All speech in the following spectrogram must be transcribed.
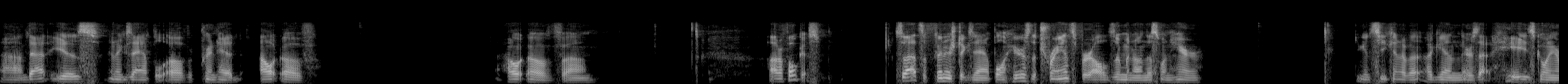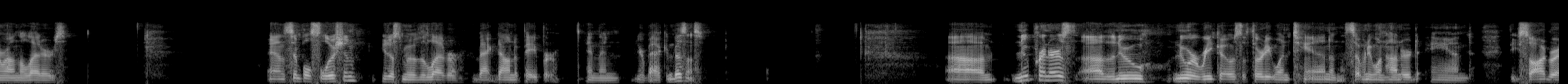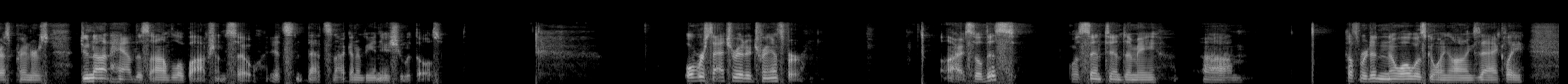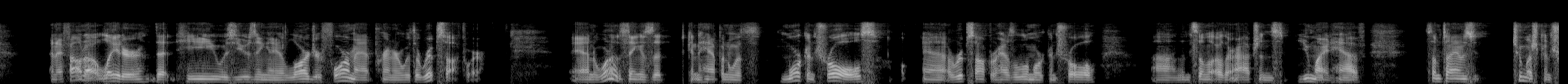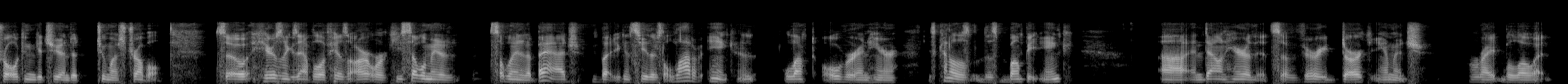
Uh, that is an example of a print head out of out of um, out of focus. So that's a finished example. Here's the transfer. I'll zoom in on this one here. You can see kind of, a, again, there's that haze going around the letters. And simple solution, you just move the lever back down to paper and then you're back in business. Um, new printers, uh, the new newer Ricohs, the 3110 and the 7100 and the Sawgrass printers do not have this envelope option, so it's that's not going to be an issue with those. Oversaturated transfer. All right, so this was sent in to me. Um, customer didn't know what was going on exactly, and I found out later that he was using a larger format printer with a RIP software. And one of the things that can happen with more controls, uh, a RIP software has a little more control uh, than some of the other options you might have. Sometimes too much control can get you into too much trouble. So here's an example of his artwork. He sublimated, sublimated a badge, but you can see there's a lot of ink left over in here. It's kind of this bumpy ink. Uh, and down here, it's a very dark image right below it.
